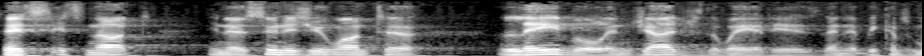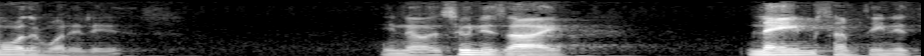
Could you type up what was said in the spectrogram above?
So it's it's not you know as soon as you want to label and judge the way it is, then it becomes more than what it is. You know, as soon as I name something, it's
